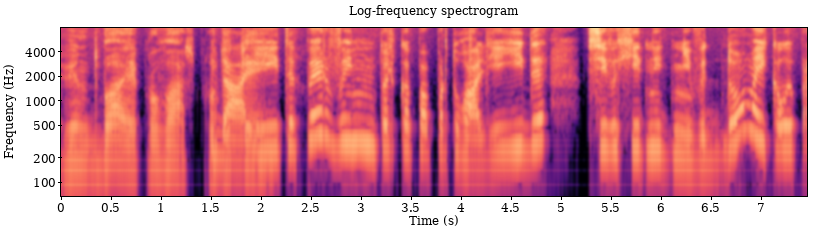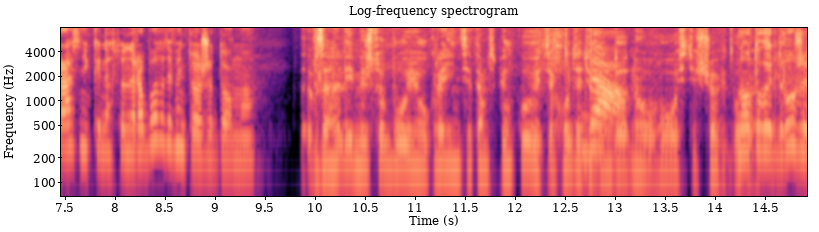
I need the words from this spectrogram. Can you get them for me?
Він дбає про вас, про да, дітей. і тепер він тільки по Португалії їде всі вихідні дні вдома, і коли праздники ніхто не працює, він теж вдома. Взагалі між собою українці там спілкуються, ходять Да. один до одного в гості. Що Ну, відбувається? ви дружите,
